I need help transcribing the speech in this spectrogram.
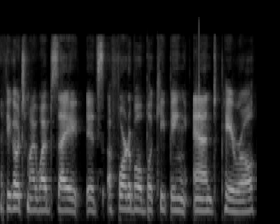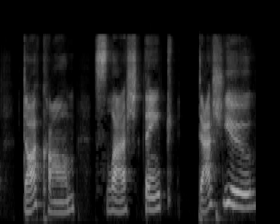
If you go to my website, it's affordable bookkeeping and payroll dot com slash thank dash you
